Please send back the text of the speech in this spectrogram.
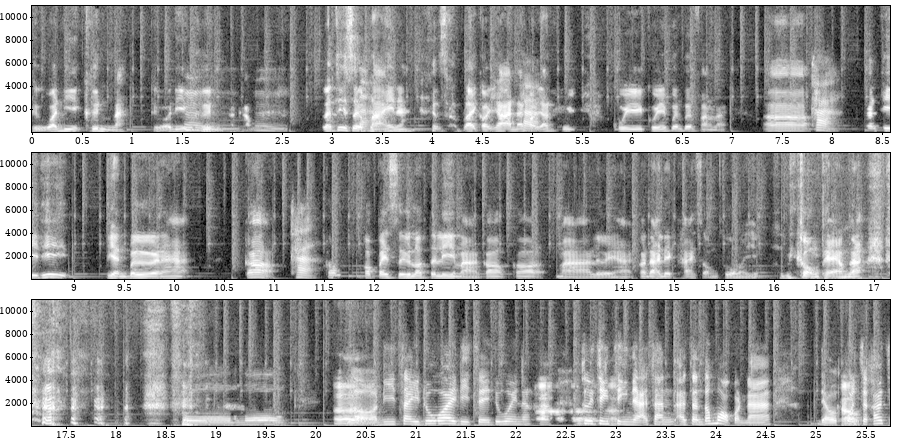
ถือว่าดีขึ้นนะ ถือว่าดีขึ้นนะครับอืม และที่เซอร์ไพรส์นะเซอร์ไพรส์ก่อญาตนะค่ะก่อญาตคุยคุยคุยให้เพื่อนๆฟังหน่อยอ่าค่ะทันทีที่เปลี่ยนเบอร์นะฮะ ก็ค่ะก็ก็ไปซื้อลอตเตอรี่มาก็ก็มาเลยฮะ ก็ได้เลขท้ายสองตัวมาอีกมีกล่องแถมนะ โอ้เออเหรอดีใจด้วยดีใจด้วยนะคะ คือจริงๆเนี่ยอาจารย์อาจารย์ต้องบอกก่อนนะ เดี๋ยวครับคนจะเข้าใจ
